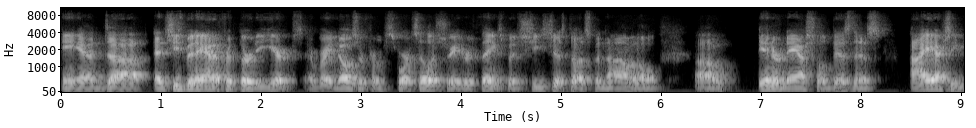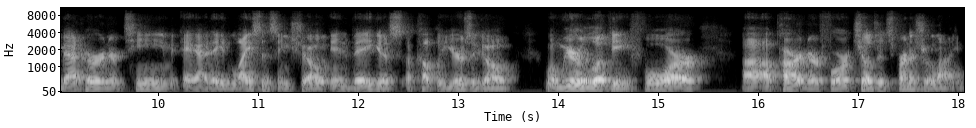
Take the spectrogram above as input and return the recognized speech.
And uh, and she's been at it for 30 years. Everybody knows her from Sports Illustrated things, but she's just does phenomenal uh, international business. I actually met her and her team at a licensing show in Vegas a couple of years ago when we were looking for uh, a partner for children's furniture line.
